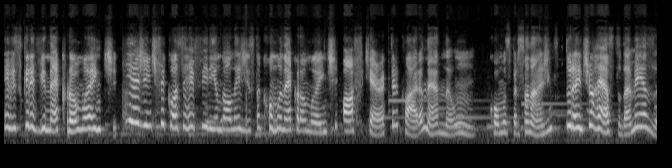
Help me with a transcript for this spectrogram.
eu escrevi necromante. E a gente ficou se referindo ao legista como necromante off-character, claro, né? Não como os personagens durante o resto da mesa.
